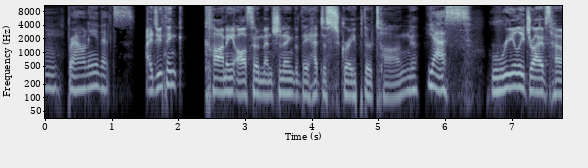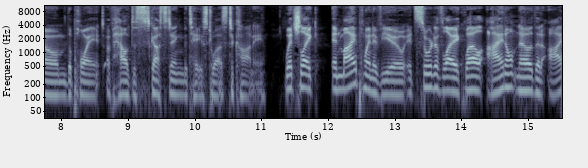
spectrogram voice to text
mm, brownie that's, I do think Connie also mentioning that they had to scrape their tongue yes. really drives home the point of how disgusting the taste was to Connie. Which, like, in my point of view, it's sort of like, well, I don't know that I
